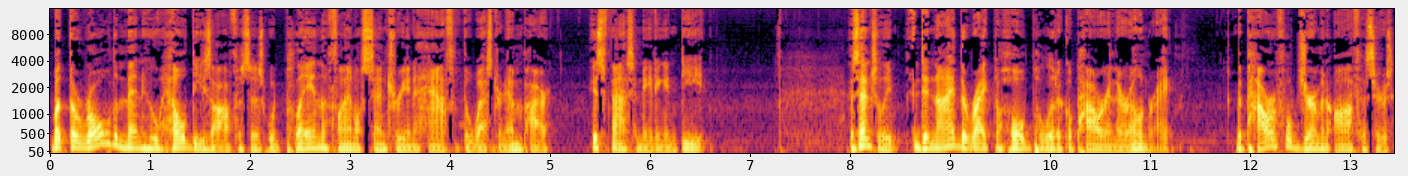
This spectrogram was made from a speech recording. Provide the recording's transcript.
But the role the men who held these offices would play in the final century and a half of the Western Empire is fascinating indeed. Essentially, denied the right to hold political power in their own right, the powerful German officers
